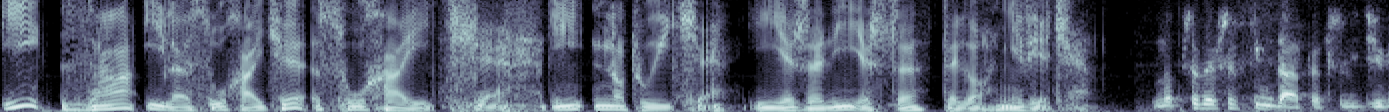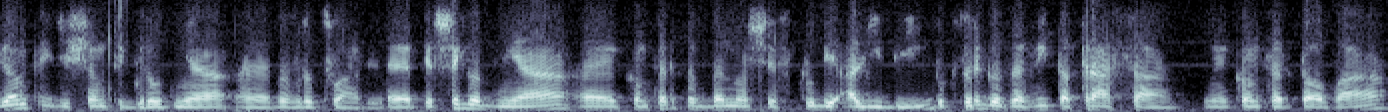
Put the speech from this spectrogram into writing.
i za ile. Słuchajcie, słuchajcie i notujcie, jeżeli jeszcze tego nie wiecie. No przede wszystkim datę, czyli 9 i 10 grudnia e, we Wrocławiu. E, Pierwszego dnia e, koncerty odbędą się w klubie Alibi, do którego zawita trasa koncertowa,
